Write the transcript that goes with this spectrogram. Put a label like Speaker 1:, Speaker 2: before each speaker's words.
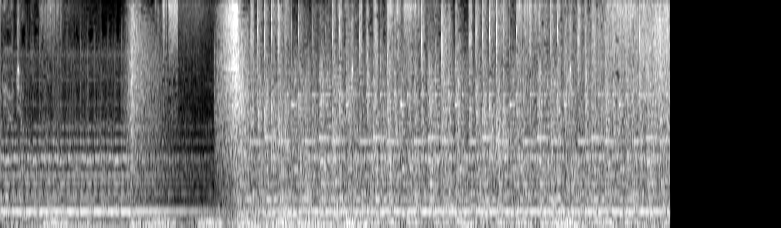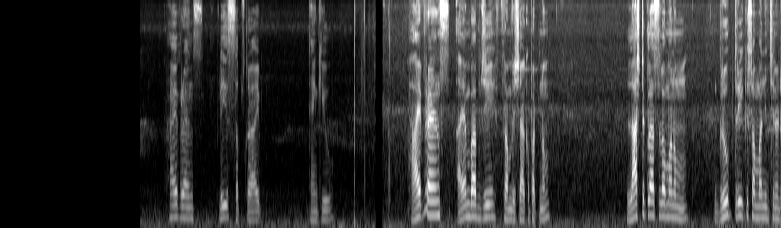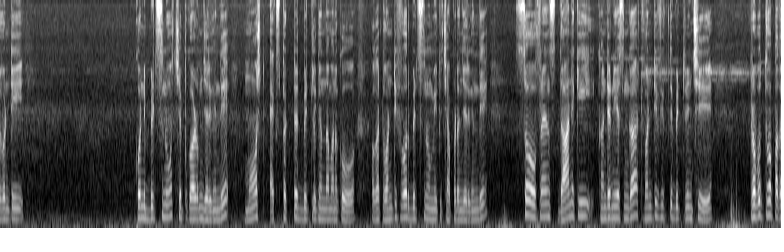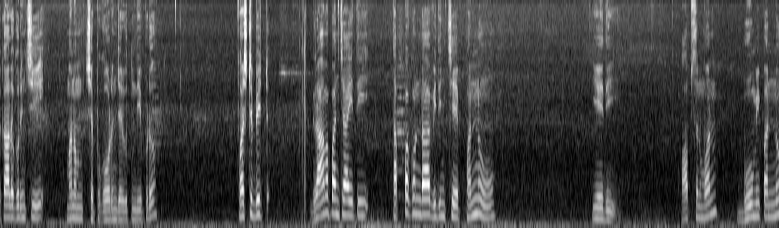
Speaker 1: Audio Jungle.
Speaker 2: Hi friends please subscribe thank you hi friends I'm Babji from Visakhapatnam last క్లాస్లో మనం group త్రీకి సంబంధించినటువంటి కొన్ని బిట్స్ను చెప్పుకోవడం జరిగింది. మోస్ట్ ఎక్స్పెక్టెడ్ బిట్ల కింద మనకు ఒక ట్వంటీ ఫోర్ బిట్స్ను మీకు చెప్పడం జరిగింది. సో ఫ్రెండ్స్ దానికి కంటిన్యూషన్గా ట్వంటీ ఫిఫ్త్ బిట్ నుంచి ప్రభుత్వ పథకాల గురించి మనం చెప్పుకోవడం జరుగుతుంది ఇప్పుడు. ఫస్ట్ బిట్ గ్రామ పంచాయతీ తప్పకుండా విధించే పన్ను ఏది? ఆప్షన్ వన్ భూమి పన్ను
